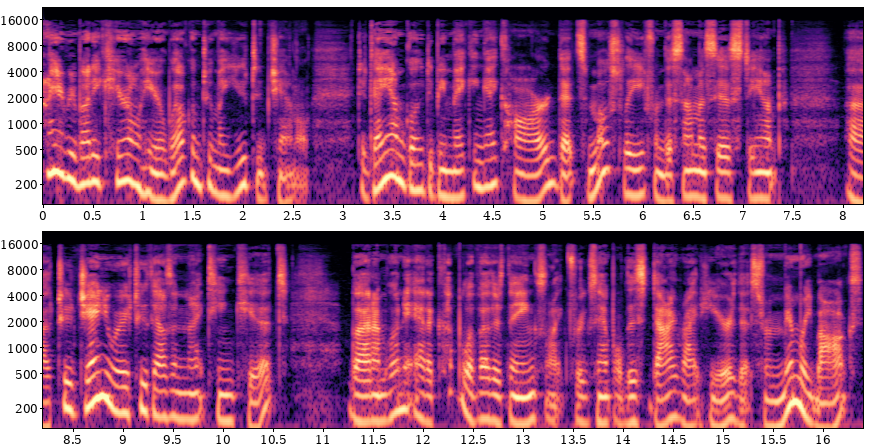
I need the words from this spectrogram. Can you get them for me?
Hi everybody, Carol here. Welcome to my YouTube channel. Today I'm going to be making a card that's mostly from the Simon Says stamp uh, to January 2019 kit, but I'm going to add a couple of other things, like for example this die right here that's from Memory Box,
